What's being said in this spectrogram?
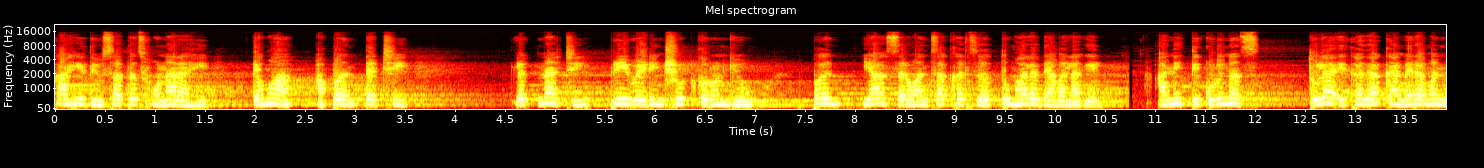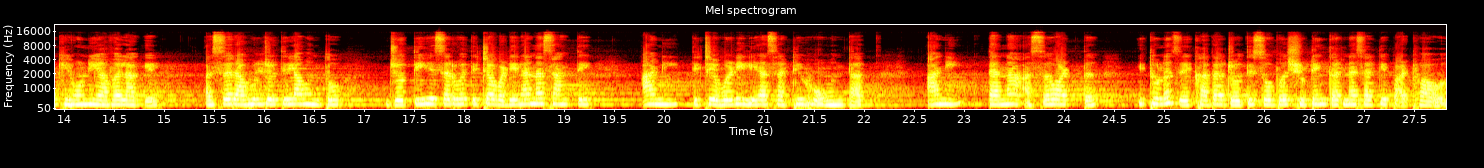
काही दिवसातच होणार आहे. तेव्हा आपण त्याची लग्नाची प्री वेडिंग शूट करून घेऊ. पण या सर्वांचा खर्च तुम्हाला द्यावा लागेल आणि तिकडूनच तुला एखादा कॅमेरामन घेऊन यावं लागेल असं राहुल ज्योतीला म्हणतो. ज्योती हे सर्व तिच्या वडिलांना सांगते आणि तिचे वडील यासाठी हो म्हणतात आणि त्यांना असं वाटतं इथूनच एखादा ज्योतीसोबत शूटिंग करण्यासाठी पाठवावं.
